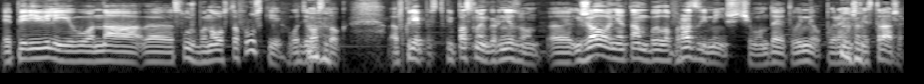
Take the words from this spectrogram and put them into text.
э, перевели его на службу на остров Русский, Владивосток, uh-huh. в крепость, в крепостной гарнизон. И жалование там было в разы меньше, чем он до этого имел в пограничной uh-huh. страже.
